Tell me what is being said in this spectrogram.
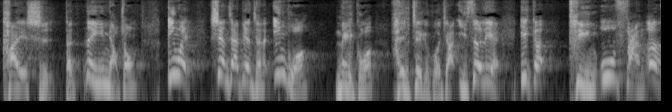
开始的那一秒钟，因为现在变成了英国。美国还有这个国家以色列，一个挺乌反俄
